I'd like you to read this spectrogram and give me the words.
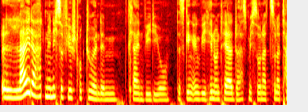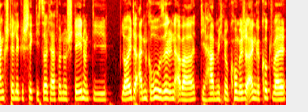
Leider hatten wir nicht so viel Struktur in dem kleinen Video. Das ging irgendwie hin und her. Du hast mich so einer, zu einer Tankstelle geschickt. Ich sollte einfach nur stehen und die Leute angruseln, aber die haben mich nur komisch angeguckt, weil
